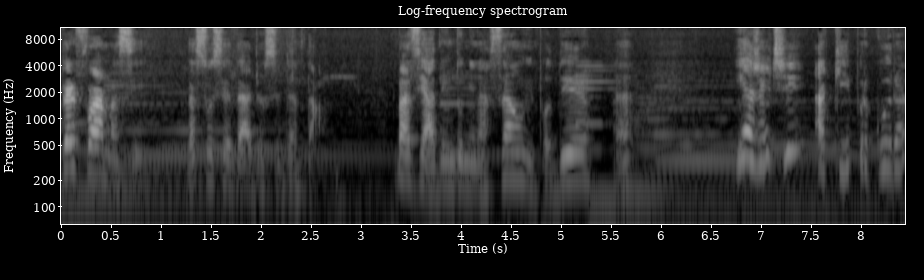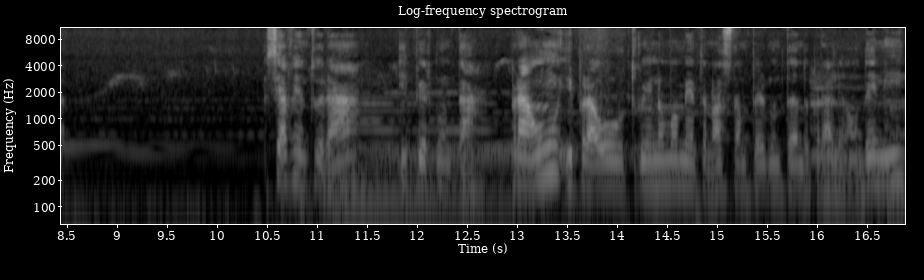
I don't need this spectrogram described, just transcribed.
performance da sociedade ocidental, baseada em dominação, em poder. Né? E a gente aqui procura se aventurar e perguntar para um e para outro, e no momento nós estamos perguntando para Leon Denis,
